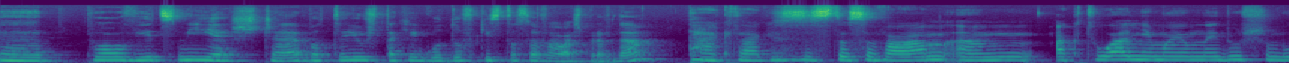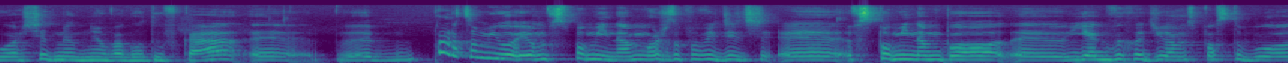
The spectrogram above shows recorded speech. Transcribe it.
E, powiedz mi jeszcze, bo ty już takie głodówki stosowałaś, prawda? Tak, tak, stosowałam. Aktualnie moją najdłuższą była siedmiodniowa głodówka. E, e, bardzo miło ją wspominam, można powiedzieć. E, wspominam, bo jak wychodziłam z postu, było,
